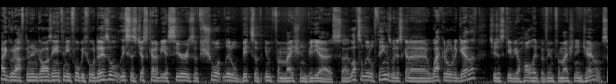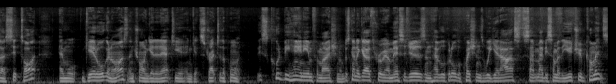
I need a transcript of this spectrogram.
Hey, good afternoon, guys. Anthony 4x4 Diesel. This is just going to be a series of short little bits of information videos. So, lots of little things. We're just going to whack it all together to just give you a whole heap of information in general. So, sit tight and we'll get organized and try and get it out to you and get straight to the point. This could be handy information. I'm just going to go through our messages and have a look at all the questions we get asked, some, maybe some of the YouTube comments,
